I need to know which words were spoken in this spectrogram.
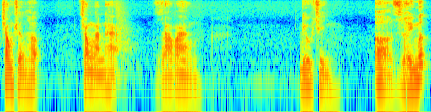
trong trường hợp trong ngắn hạn giá vàng điều chỉnh ở dưới mức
